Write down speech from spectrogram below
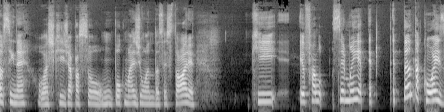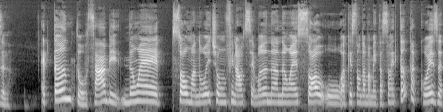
assim, né? Eu acho que já passou um pouco mais de um ano dessa história. Que eu falo, ser mãe é, é, é tanta coisa, é tanto, sabe? Não é só uma noite ou um final de semana, não é só o, a questão da amamentação, é tanta coisa.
